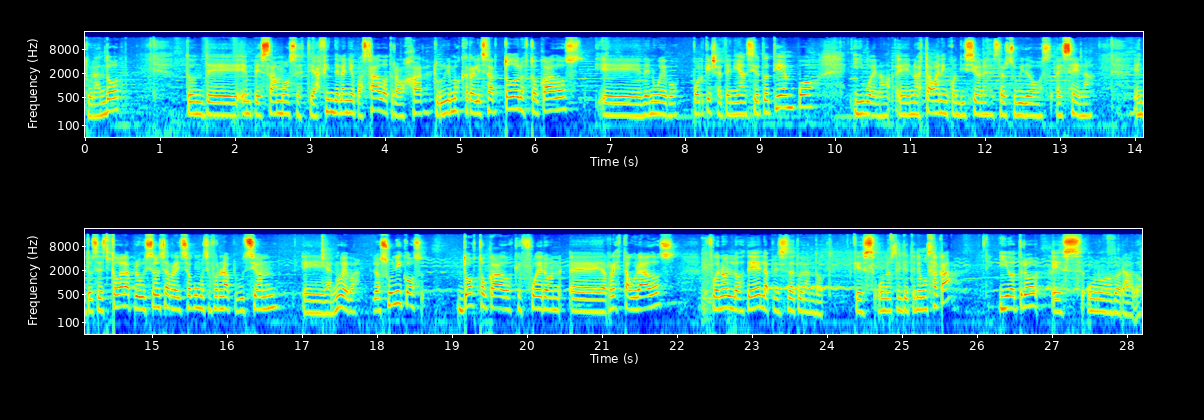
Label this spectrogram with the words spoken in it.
Turandot, donde empezamos este, a fin del año pasado a trabajar. Tuvimos que realizar todos los tocados eh, de nuevo, porque ya tenían cierto tiempo y bueno, eh, no estaban en condiciones de ser subidos a escena. Entonces toda la producción se realizó como si fuera una producción nueva. Los únicos dos tocados que fueron eh, restaurados fueron los de la princesa Turandot, que es uno es el que tenemos acá y otro es uno dorado,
